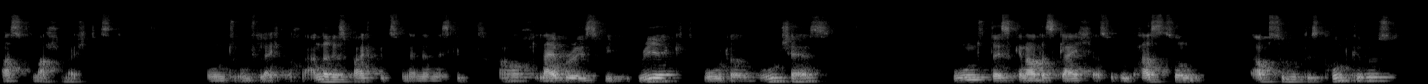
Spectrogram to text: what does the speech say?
was du machen möchtest. Und um vielleicht noch ein anderes Beispiel zu nennen, es gibt auch Libraries wie React oder Vue.js. Und das ist genau das Gleiche. Also du hast so ein absolutes Grundgerüst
